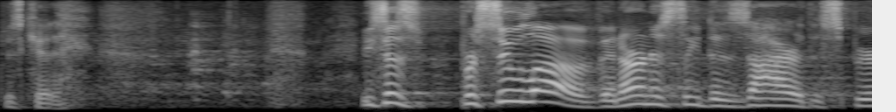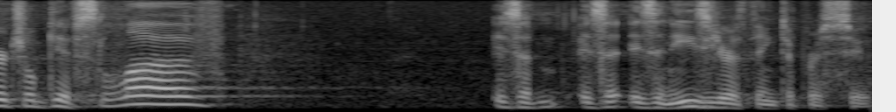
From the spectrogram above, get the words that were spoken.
Just kidding. He says, pursue love and earnestly desire the spiritual gifts. Love is, a, is, a, is an easier thing to pursue.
